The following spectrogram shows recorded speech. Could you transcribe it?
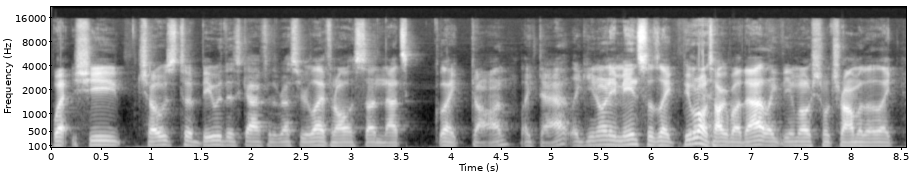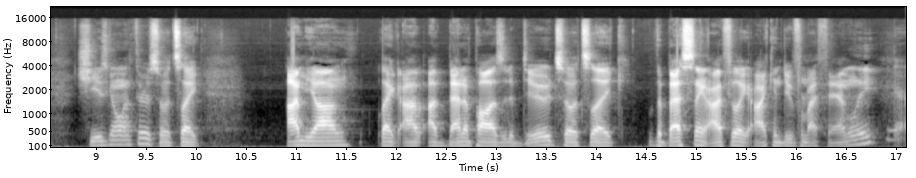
what she chose to be with this guy for the rest of your life, and all of a sudden that's like gone, like that. Like you know what I mean? So it's like people don't talk about that, like the emotional trauma that like she's going through. So it's like I'm young, like I've I've been a positive dude. So it's like the best thing I feel like I can do for my family Yeah.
